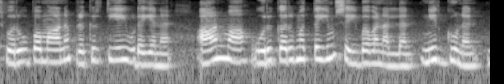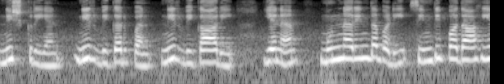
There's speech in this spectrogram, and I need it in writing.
ஸ்வரூபமான பிரகிருத்தியை உடையன. ஆன்மா ஒரு கருமத்தையும் செய்பவன் அல்லன் நிர்குணன் நிஷ்கிரியன் நிர்விகற்பன் நிர்விகாரி என முன்னறிந்தபடி சிந்திப்பதாகிய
